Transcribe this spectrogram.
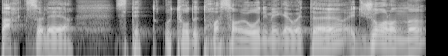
parcs solaires, c'était autour de 300 euros du mégawattheure. Et du jour au lendemain,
